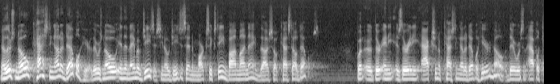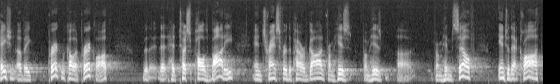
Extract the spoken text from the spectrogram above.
Now, there's no casting out a devil here. There was no in the name of Jesus. You know, Jesus said in Mark 16, by my name thou shalt cast out devils. But there any, is there any action of casting out a devil here? No. There was an application of a prayer, we call it a prayer cloth, that had touched Paul's body and transferred the power of God from, his, from, his, uh, from himself into that cloth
